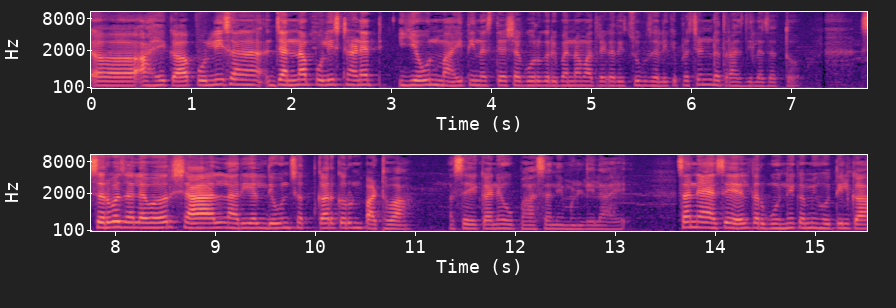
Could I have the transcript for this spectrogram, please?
आहे का? पोलिसा ज्यांना पोलीस ठाण्यात येऊन माहिती नसते अशा गोरगरिबांना मात्र एखादी चूक झाली की प्रचंड त्रास दिला जातो. सर्व झाल्यावर शाल नारियल देऊन सत्कार करून पाठवा असं एकाने उपहासाने म्हणलेलं आहे. असा न्याय असेल तर गुन्हे कमी होतील का?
